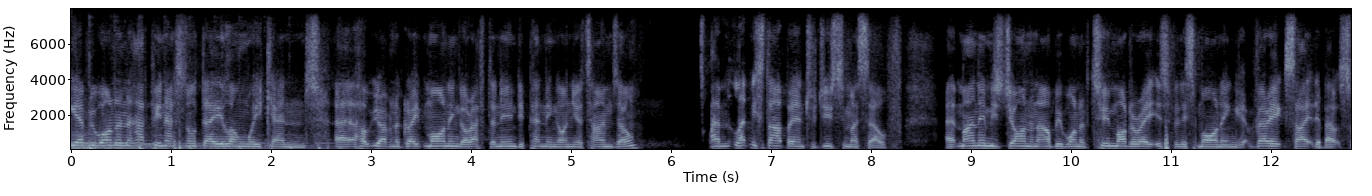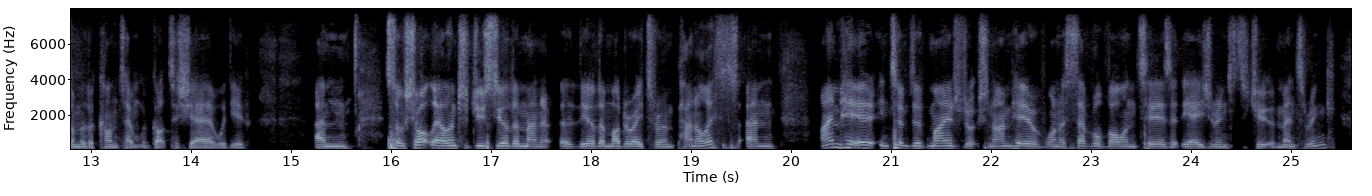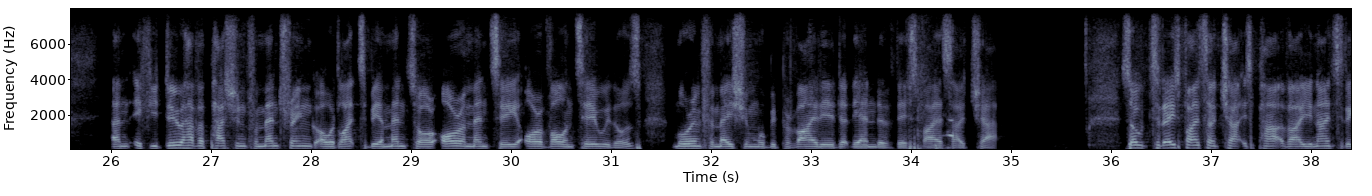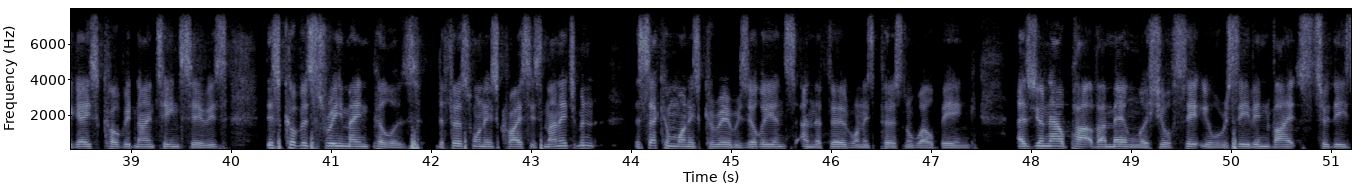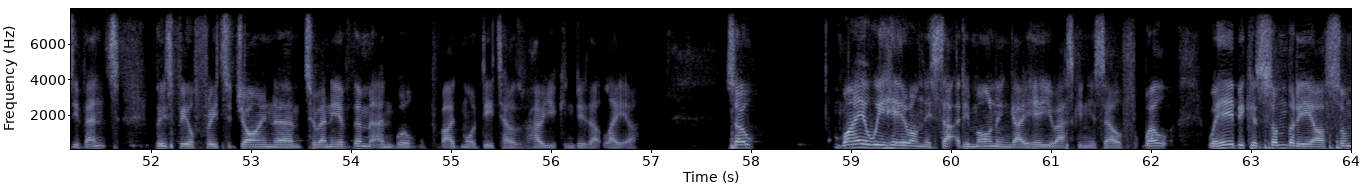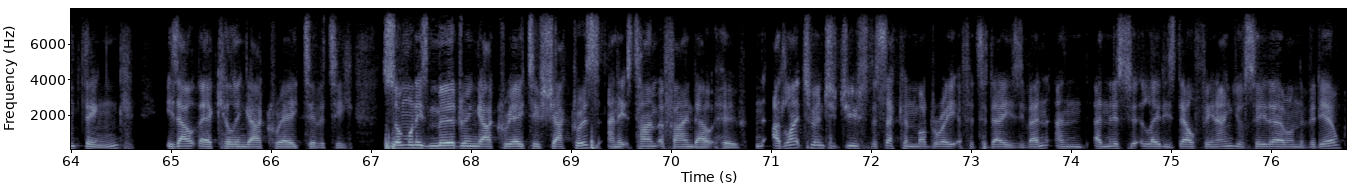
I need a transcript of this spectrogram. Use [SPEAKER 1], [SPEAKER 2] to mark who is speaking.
[SPEAKER 1] morning, everyone, and a happy National Day long weekend. I uh, hope you're having a great morning or afternoon, depending on your time zone. Um, let me start by introducing myself. Uh, my name is John, and I'll be one of two moderators for this morning. Very excited about some of the content we've got to share with you. Um, so shortly, I'll introduce the other, man, uh, the other moderator and panelists. Um, I'm here, in terms of my introduction, I'm here of one of several volunteers at the Asia Institute of Mentoring. And if you do have a passion for mentoring or would like to be a mentor or a mentee or a volunteer with us, more information will be provided at the end of this fireside chat. So today's fireside chat is part of our United Against COVID-19 series. This covers three main pillars. The first one is crisis management, the second one is career resilience, and the third one is personal well-being. As you're now part of our mailing list, you'll see you'll receive invites to these events. Please feel free to join um, to any of them, and we'll provide more details of how you can do that later. So, why are we here on this Saturday morning? I hear you asking yourself. Well, we're here because somebody or something is out there killing our creativity. Someone is murdering our creative chakras, and it's time to find out who. I'd like to introduce the second moderator for today's event, and, and this lady's Delphine Ang, you'll see there on the video.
